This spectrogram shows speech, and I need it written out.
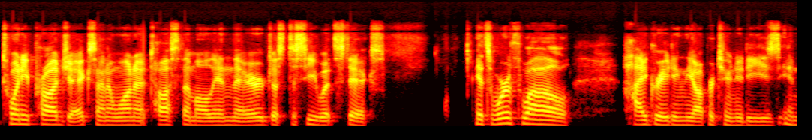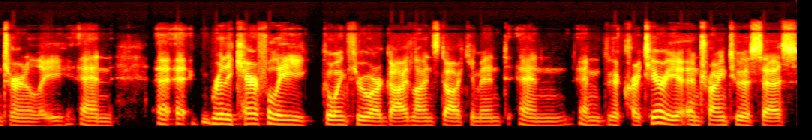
20 projects and I want to toss them all in there just to see what sticks." It's worthwhile high grading the opportunities internally and uh, uh, really carefully going through our guidelines document and and the criteria and trying to assess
